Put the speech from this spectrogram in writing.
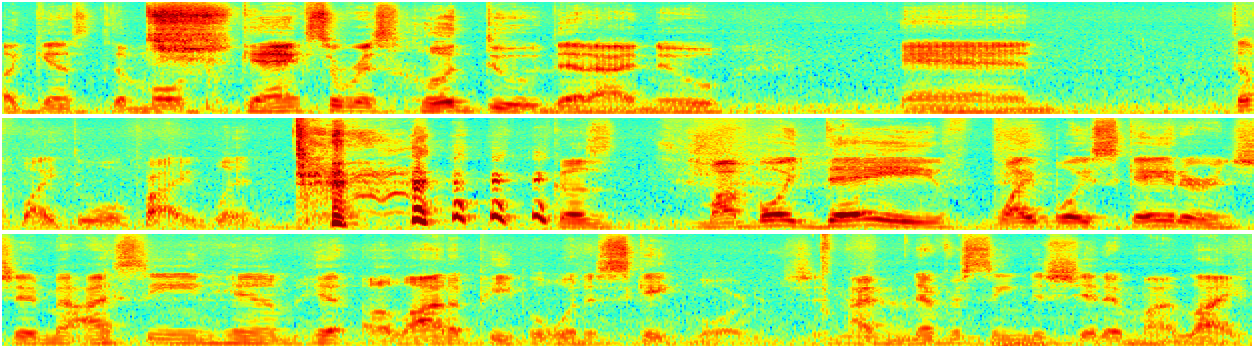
against the most gangsterous hood dude that I knew, and the white dude will probably win. Because my boy Dave, white boy skater and shit, man, I seen him hit a lot of people with a skateboard and shit. I've never seen this shit in my life.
